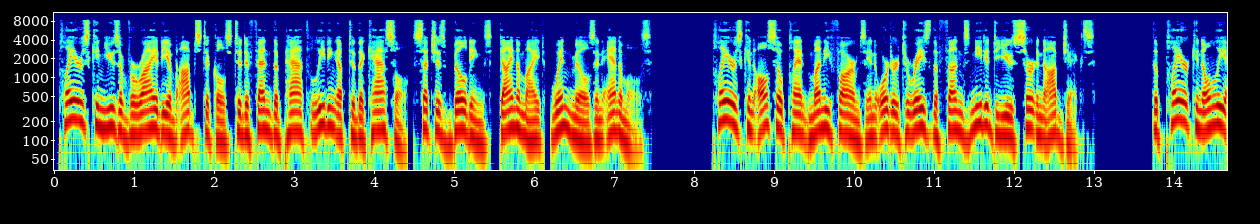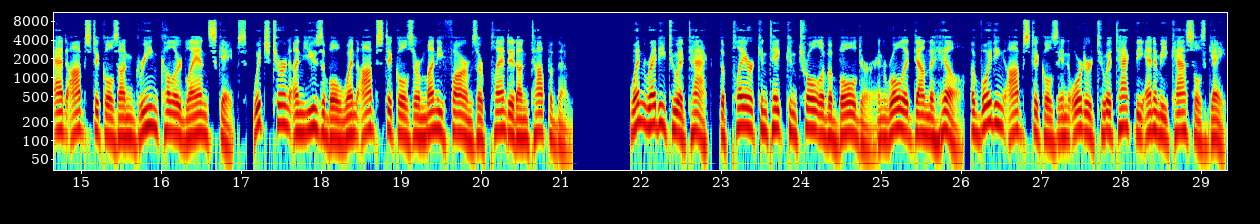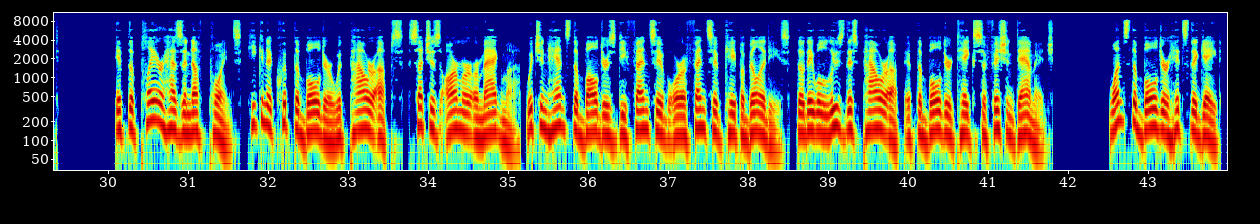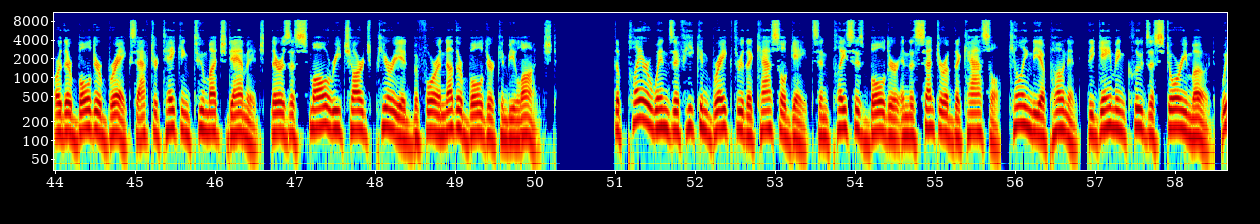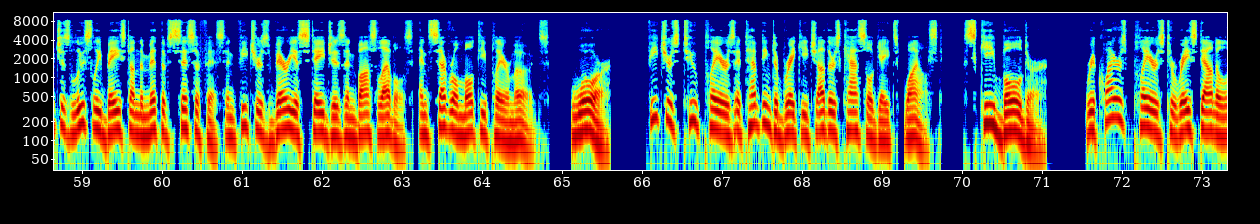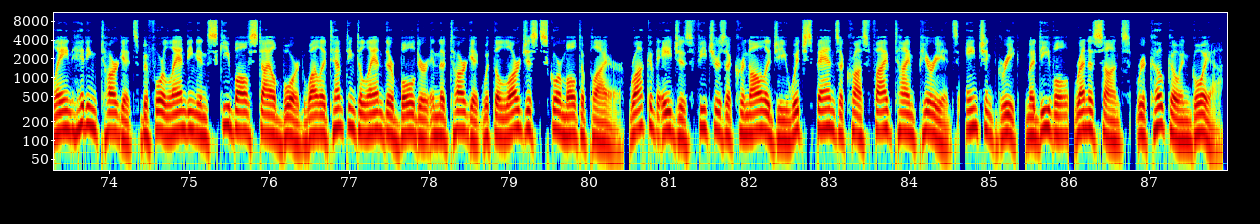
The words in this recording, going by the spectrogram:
Players can use a variety of obstacles to defend the path leading up to the castle, such as buildings, dynamite, windmills and animals. Players can also plant money farms in order to raise the funds needed to use certain objects. The player can only add obstacles on green-colored landscapes, which turn unusable when obstacles or money farms are planted on top of them. When ready to attack, the player can take control of a boulder and roll it down the hill, avoiding obstacles in order to attack the enemy castle's gate. If the player has enough points, he can equip the boulder with power-ups, such as armor or magma, which enhance the boulder's defensive or offensive capabilities, though they will lose this power-up if the boulder takes sufficient damage. Once the boulder hits the gate, or their boulder breaks after taking too much damage, there is a small recharge period before another boulder can be launched. The player wins if he can break through the castle gates and place his boulder in the center of the castle, killing the opponent. The game includes a story mode, which is loosely based on the myth of Sisyphus and features various stages and boss levels, and several multiplayer modes. War features two players attempting to break each other's castle gates, whilst Skee Boulder Requires players to race down a lane hitting targets before landing in skee-ball-style board while attempting to land their boulder in the target with the largest score multiplier. Rock of Ages features a chronology which spans across five time periods, Ancient Greek, Medieval, Renaissance, Rococo and Goya.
